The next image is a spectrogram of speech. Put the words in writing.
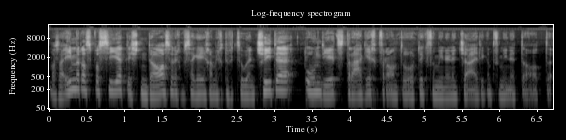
was auch immer das passiert, ist dann das, wenn ich sage, ich habe mich dazu entschieden und jetzt trage ich die Verantwortung für meine Entscheidungen und für meine Taten.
